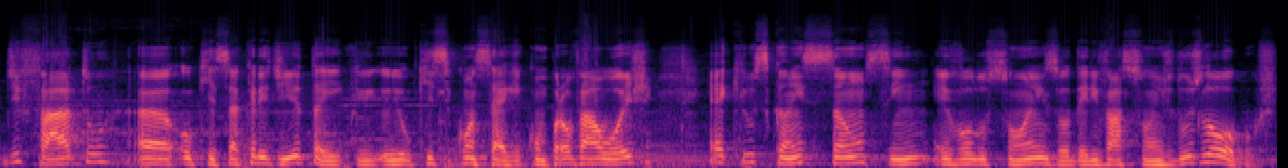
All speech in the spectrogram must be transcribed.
De fato, uh, o que se acredita e, e o que se consegue comprovar hoje é que os cães são sim evoluções ou derivações dos lobos,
